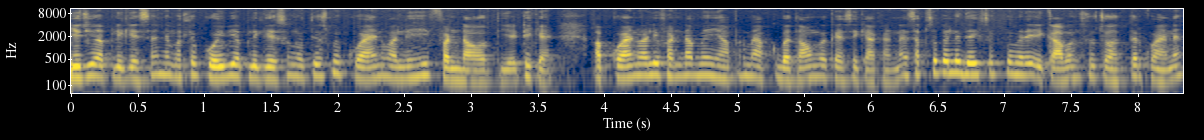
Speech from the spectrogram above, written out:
ये जो एप्लीकेशन है मतलब कोई भी एप्लीकेशन होती है, उसमें क्वाइन वाली ही फंडा होती है, ठीक है? अब क्वाइन वाली फंडा में यहाँ पर मैं आपको बताऊँगा कैसे क्या करना है। सबसे पहले देख सकते हो मेरे इक्यावन सौ चौहत्तर क्वाइन है।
